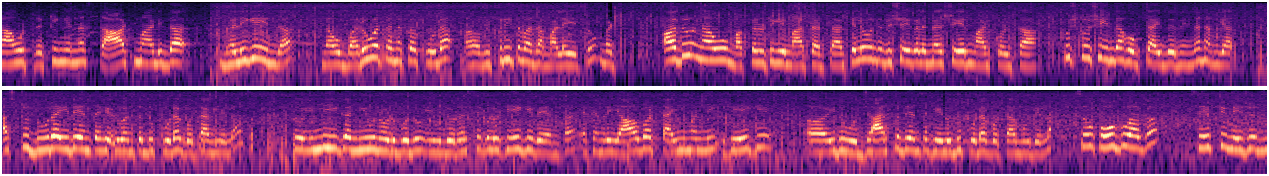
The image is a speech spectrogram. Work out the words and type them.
ನಾವು ಟ್ರೆಕ್ಕಿಂಗನ್ನು ಸ್ಟಾರ್ಟ್ ಮಾಡಿದ ಗಳಿಗೆಯಿಂದ ನಾವು ಬರುವ ತನಕ ಕೂಡ ವಿಪರೀತವಾದ ಮಳೆ ಇತ್ತು. ಬಟ್ ಆದರೂ ನಾವು ಮಕ್ಕಳೊಟ್ಟಿಗೆ ಮಾತಾಡ್ತಾ, ಕೆಲವೊಂದು ವಿಷಯಗಳನ್ನು ಶೇರ್ ಮಾಡ್ಕೊಳ್ತಾ ಖುಷಿ ಖುಷಿಯಿಂದ ಹೋಗ್ತಾ ಇದ್ದರಿಂದ ನಮಗೆ ಅಷ್ಟು ದೂರ ಇದೆ ಅಂತ ಹೇಳುವಂಥದ್ದು ಕೂಡ ಗೊತ್ತಾಗಲಿಲ್ಲ. ಸೊ ಇಲ್ಲಿ ಈಗ ನೀವು ನೋಡ್ಬೋದು, ಈ ರಸ್ತೆಗಳು ಹೇಗಿವೆ ಅಂತ. ಯಾಕಂದರೆ ಯಾವ ಟೈಮಲ್ಲಿ ಹೇಗೆ ಇದು ಜಾರ್ತದೆ ಅಂತ ಹೇಳೋದು ಕೂಡ ಗೊತ್ತಾಗುವುದಿಲ್ಲ. ಸೊ ಹೋಗುವಾಗ ಸೇಫ್ಟಿ ಮೇಜರ್ಸ್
